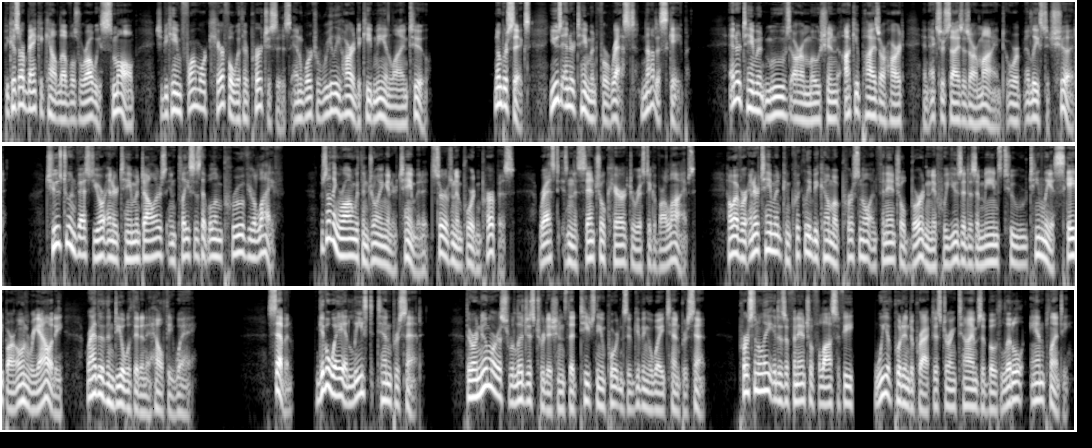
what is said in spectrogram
Because our bank account levels were always small, she became far more careful with her purchases and worked really hard to keep me in line too. Number six, use entertainment for rest, not escape. Entertainment moves our emotion, occupies our heart, and exercises our mind, or at least it should. Choose to invest your entertainment dollars in places that will improve your life. There's nothing wrong with enjoying entertainment, it serves an important purpose. Rest is an essential characteristic of our lives. However, entertainment can quickly become a personal and financial burden if we use it as a means to routinely escape our own reality rather than deal with it in a healthy way. 7. Give away at least 10%. There are numerous religious traditions that teach the importance of giving away 10%. Personally, it is a financial philosophy we have put into practice during times of both little and plenty.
